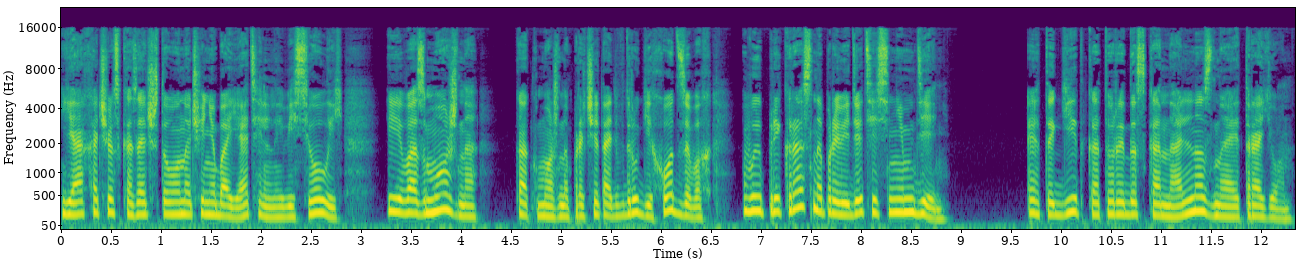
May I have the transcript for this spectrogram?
Я хочу сказать, что он очень обаятельный, веселый и, возможно, как можно прочитать в других отзывах, вы прекрасно проведете с ним день. Это гид, который досконально знает район.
